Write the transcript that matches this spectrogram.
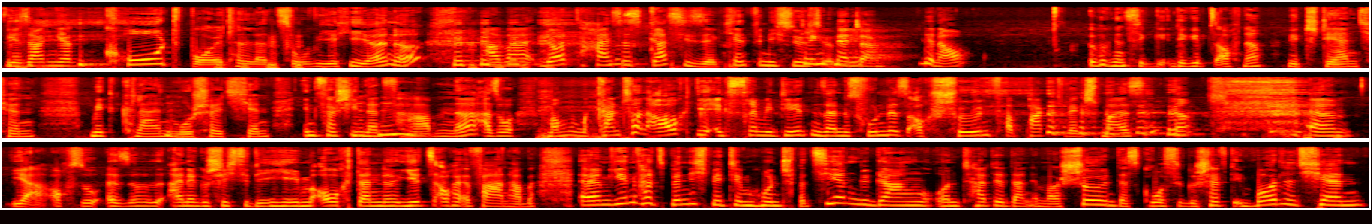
Wir sagen ja Kotbeutel dazu, wir hier, ne? Aber dort heißt es Gassi-Säckchen, finde ich süß. Klingt irgendwie. netter. Genau. Übrigens, die, die gibt's auch, ne? Mit Sternchen, mit kleinen Muschelchen in verschiedenen Farben, ne? Also man, man kann schon auch die Extremitäten seines Hundes auch schön verpackt wegschmeißen. ne? ähm, ja, auch so, also eine Geschichte, die ich eben auch dann jetzt auch erfahren habe. Ähm, jedenfalls bin ich mit dem Hund spazieren gegangen und hatte dann immer schön das große Geschäft im Beutelchen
